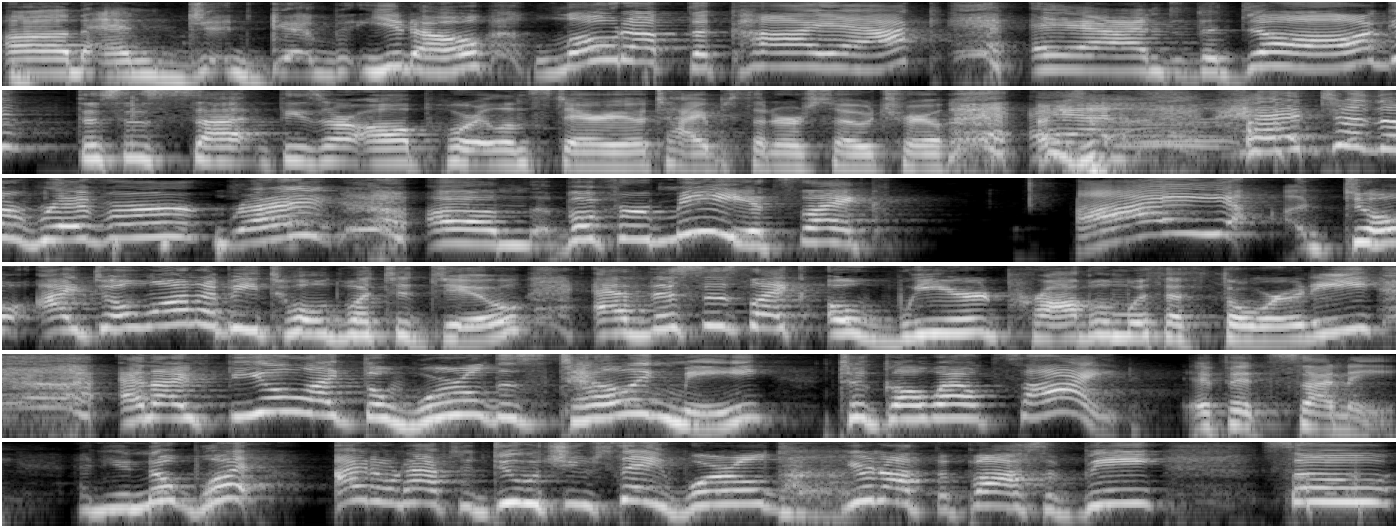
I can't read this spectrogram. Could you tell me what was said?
um, and, you know, load up the kayak and the dog. This is su- these are all Portland stereotypes that are so true. And head to the river, right? Um, but for me, it's like I don't I don't want to be told what to do and this is like a weird problem with authority and I feel like the world is telling me to go outside if it's sunny. And you know what? I don't have to do what you say, world. You're not the boss of me. So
